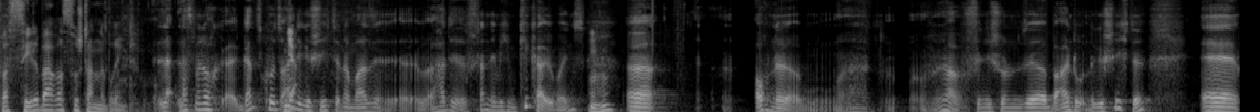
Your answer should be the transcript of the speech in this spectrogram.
was zählbares zustande bringt. Lass mir noch äh, ganz kurz eine ja. Geschichte nochmal, äh, hatte stand nämlich im Kicker übrigens. Mhm. Äh, auch eine, ja, finde ich schon sehr beeindruckende Geschichte. Äh,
